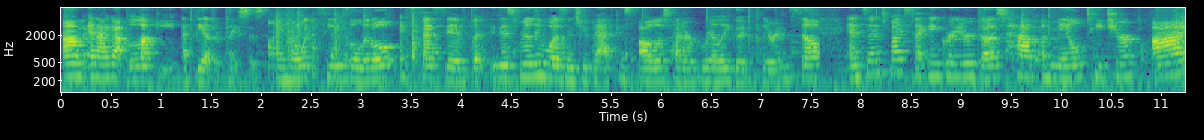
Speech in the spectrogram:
Um, and I got lucky at the other places. I know it seems a little excessive, but this really wasn't too bad because Aldo's had a really good clearance sale. And since my second grader does have a male teacher, I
